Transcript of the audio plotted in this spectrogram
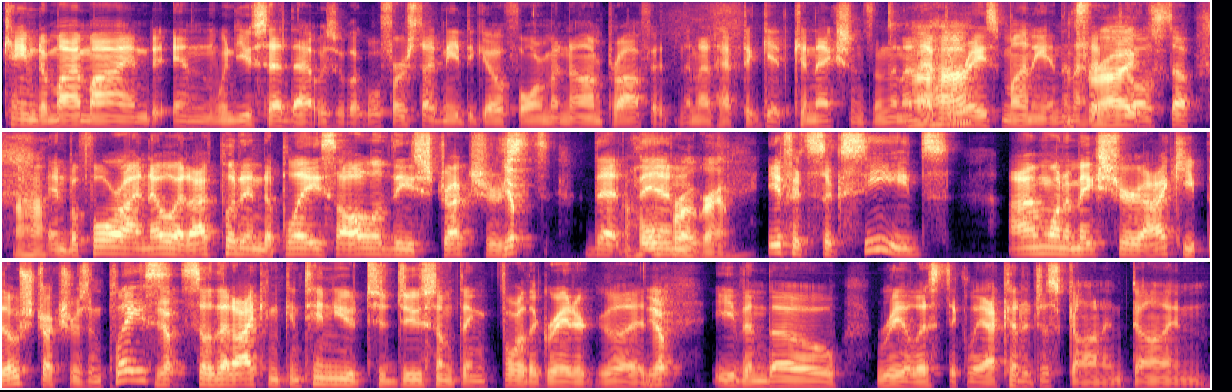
came to my mind and when you said that was like, well, first I'd need to go form a nonprofit, then I'd have to get connections, and then I'd have Uh-huh. to raise money, and then That's I'd have to do all this stuff. Uh-huh. And before I know it, I've put into place all of these structures Yep. that The whole then program. if it succeeds, I want to make sure I keep those structures in place Yep. so that I can continue to do something for the greater good. Yep. Even though realistically, I could have just gone and done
